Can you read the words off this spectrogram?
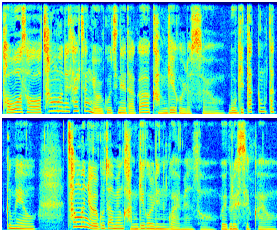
더워서 창문을 살짝 열고 지내다가 감기에 걸렸어요. 목이 따끔따끔해요. 창문 열고 자면 감기 걸리는 거 알면서 왜 그랬을까요?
